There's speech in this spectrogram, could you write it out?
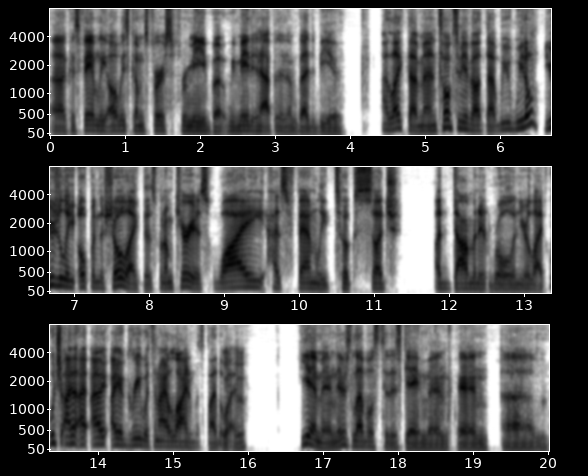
uh because uh, family always comes first for me but we made it happen and i'm glad to be here. I like that man. Talk to me about that. We we don't usually open the show like this but i'm curious why has family took such a dominant role in your life? Which i i, I agree with and i align with by the way. Mm-hmm. yeah man there's levels to this game man and um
